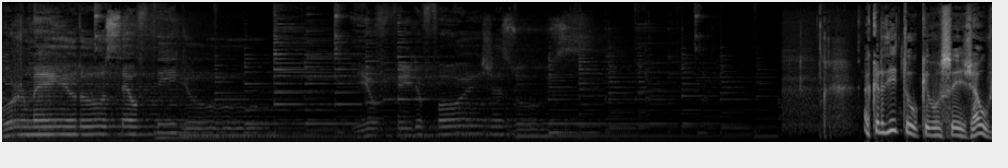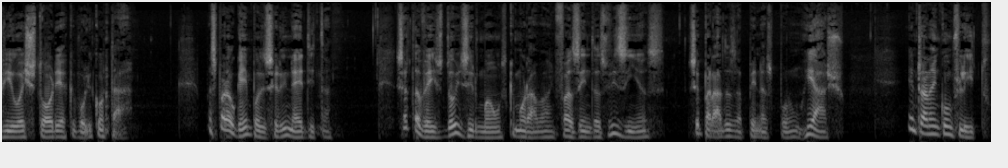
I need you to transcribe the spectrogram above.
por meio do seu filho, e o filho foi Jesus. Acredito que você já ouviu a história que vou lhe contar, mas para alguém pode ser inédita. Certa vez, dois irmãos que moravam em fazendas vizinhas, separadas apenas por um riacho, entraram em conflito.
